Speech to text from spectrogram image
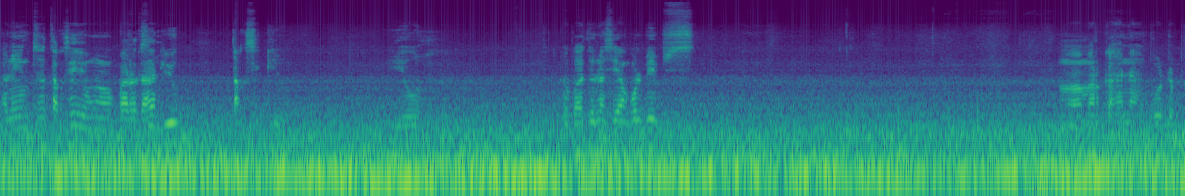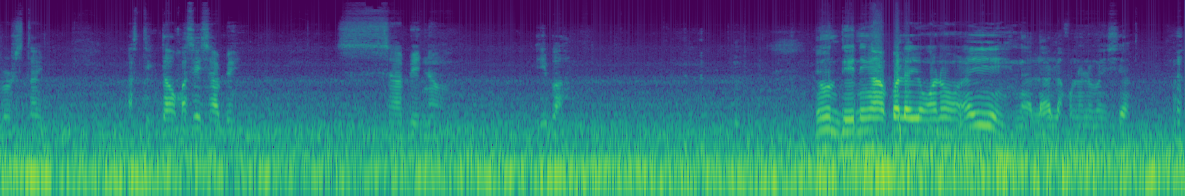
Ano yung sa taxi? Yung paradahan? Taxi queue? Taxi queue. Yun. Kabado na si Uncle Bibbs. Mamarkahan na for the first time. Astig daw kasi sabi. Sabi ng iba. Yun, di nga pala yung ano, ay, naalala ko na naman siya.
